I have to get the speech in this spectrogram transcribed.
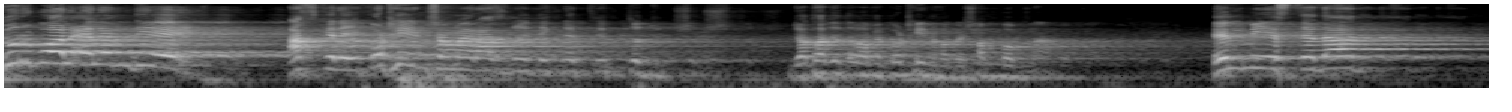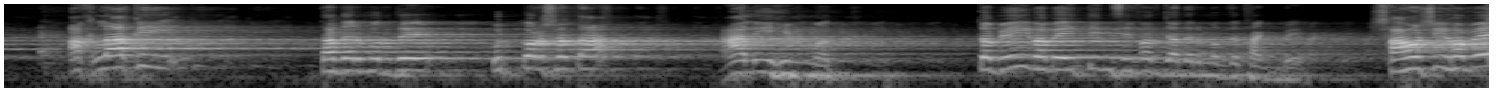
দুর্বল এলেম দিয়ে আজকের এই কঠিন সময় রাজনৈতিক নেতৃত্ব যথাযথভাবে কঠিন হবে, সম্ভব না। এলমি ইস্তেদাদ, আখলাকি তাদের মধ্যে উৎকর্ষতা, আলী হিম্মত। তবে এইভাবে এই তিন সিফত যাদের মধ্যে থাকবে, সাহসী হবে,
